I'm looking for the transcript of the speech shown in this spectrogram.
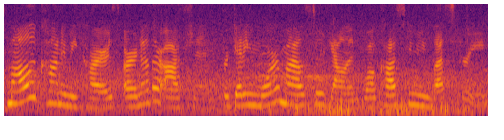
Small economy cars are another option for getting more miles to the gallon while costing you less green.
